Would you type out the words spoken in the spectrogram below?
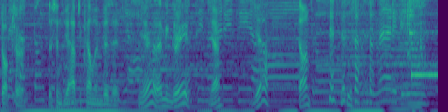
Doctor, listen, you have to come and visit. Yeah, that'd be great. Yeah? Yeah. Done.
